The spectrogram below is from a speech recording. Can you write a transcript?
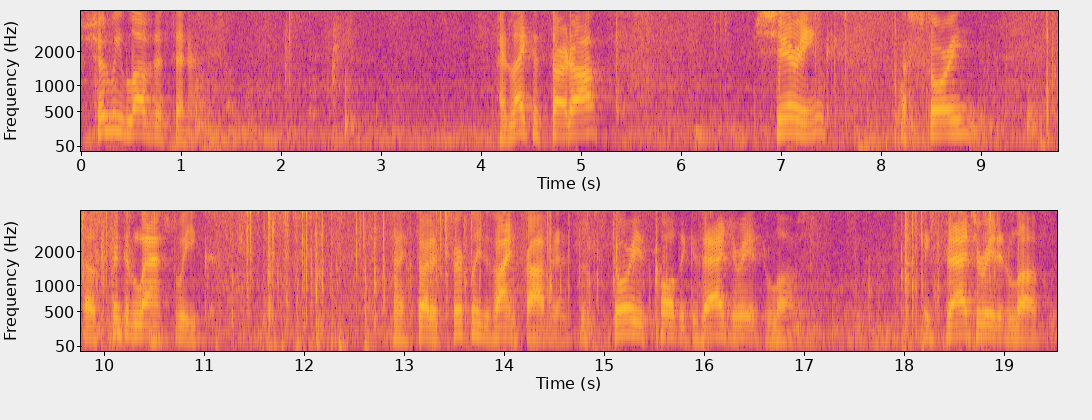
Should we love the sinner? I'd like to start off sharing a story that was printed last week. And I thought it's certainly divine providence. The story is called Exaggerated Love. Exaggerated Love.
